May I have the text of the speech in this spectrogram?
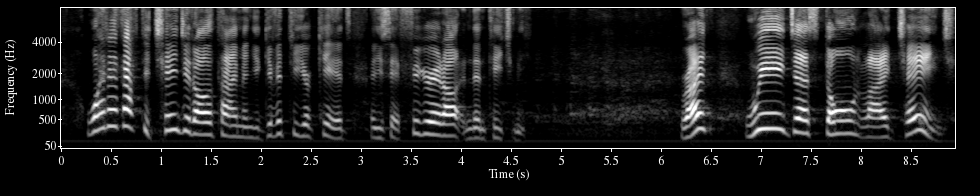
why do I have to change it all the time? And you give it to your kids and you say, figure it out and then teach me. right? We just don't like change.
